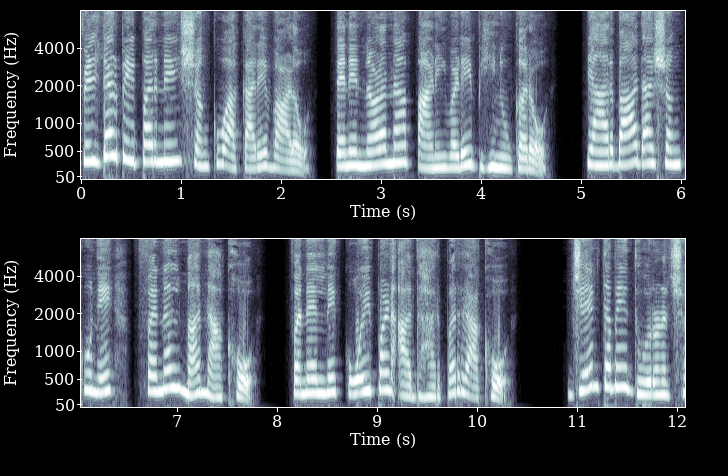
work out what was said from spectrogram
ફિલ્ટર પેપરને શંકુ આકારે વાળો. તેને નળના પાણી વડે ભીનું કરો. ત્યારબાદ આ શંકુને ફેનલમાં નાખો. ફનેલને કોઈ પણ આધાર પર રાખો. જેમ તમે ધોરણ છ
